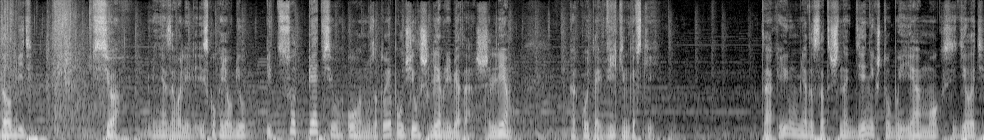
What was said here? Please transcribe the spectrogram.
долбить. Все, меня завалили. И сколько я убил? 505 всего. О, ну зато я получил шлем, ребята. Шлем. Какой-то викинговский. Так, и у меня достаточно денег, чтобы я мог сделать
